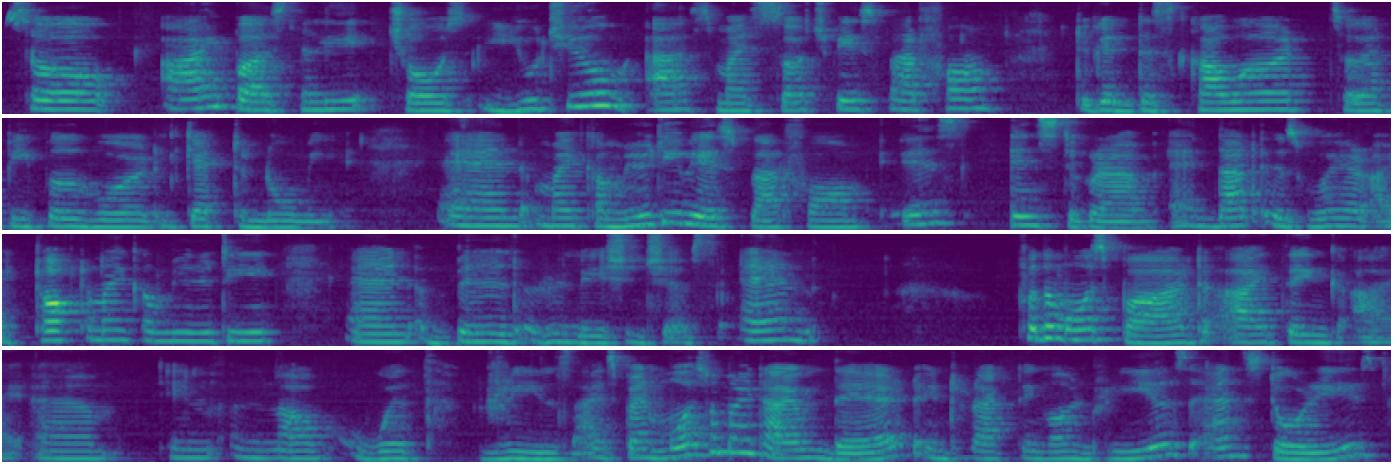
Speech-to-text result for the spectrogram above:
So, I personally chose YouTube as my search based platform to get discovered so that people would get to know me. And my community based platform is Instagram, and that is where I talk to my community and build relationships. And for the most part, I think I am in love with Reels. I spend most of my time there interacting on Reels and stories,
